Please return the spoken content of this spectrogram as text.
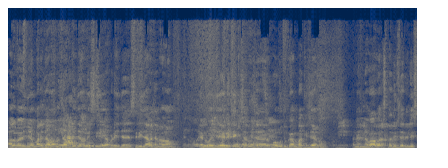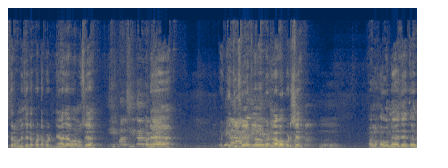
હાલો ભાઈ હજી અમારે જવાનું છે આપણે જે ઓલી સિરીજ આપણી જે સિરીઝ આવે છે ને હમ એનું હજી એડિટિંગ શરૂ છે બહુ બધું કામ બાકી છે એનું. અને નવા વર્ષના દિવસે રિલીઝ કરવાની છે એટલે ફટાફટ ન્યા છે ઈ પછી કર અને કીધું છે એટલે બદલાવવા પડશે. હાલો હવને આજે ધન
